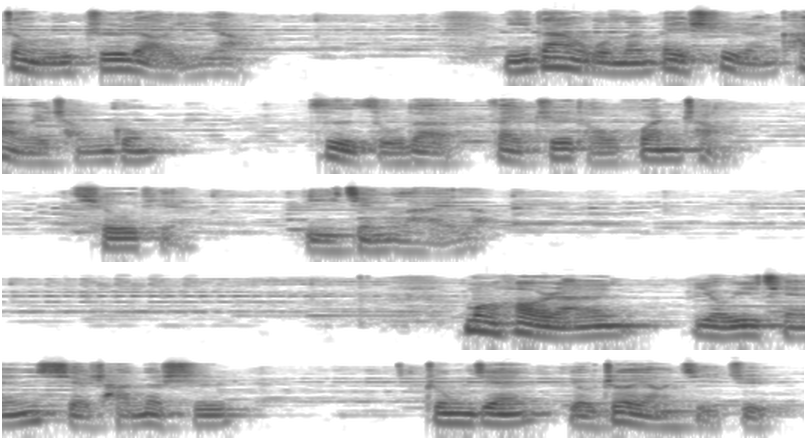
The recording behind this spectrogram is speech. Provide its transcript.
正如知了一样。一旦我们被世人看为成功，自足的在枝头欢唱，秋天已经来了。孟浩然有一前写蝉的诗，中间有这样几句。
